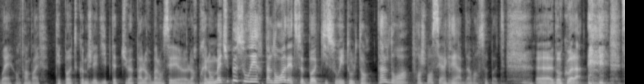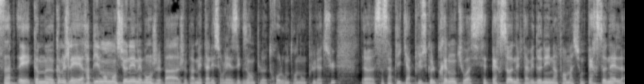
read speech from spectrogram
Ouais, enfin bref, tes potes, comme je l'ai dit, peut-être tu vas pas leur balancer euh, leur prénom, mais tu peux sourire. T'as le droit d'être ce pote qui sourit tout le temps. T'as le droit. Franchement, c'est agréable d'avoir ce pote. Euh, donc voilà. Et comme euh, comme je l'ai rapidement mentionné, mais bon, je vais pas je vais pas m'étaler sur les exemples trop longtemps non plus là-dessus. Ça s'applique à plus que le prénom. Tu vois, si cette personne, elle t'avait donné une information personnelle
